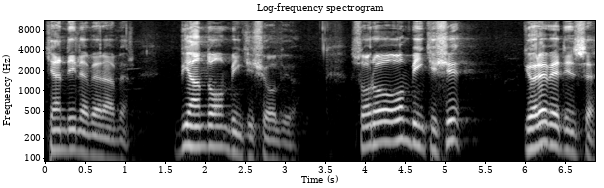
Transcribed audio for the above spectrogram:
kendiyle beraber, bir anda 10 bin kişi oluyor. Sonra o 10 bin kişi görev edinse,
